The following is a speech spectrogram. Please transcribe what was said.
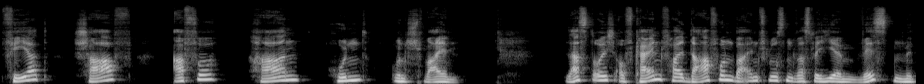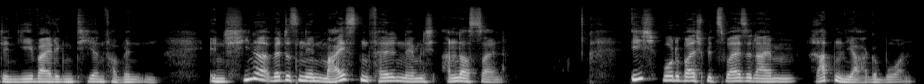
Pferd, Schaf, Affe, Hahn, Hund und Schwein. Lasst euch auf keinen Fall davon beeinflussen, was wir hier im Westen mit den jeweiligen Tieren verbinden. In China wird es in den meisten Fällen nämlich anders sein. Ich wurde beispielsweise in einem Rattenjahr geboren.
